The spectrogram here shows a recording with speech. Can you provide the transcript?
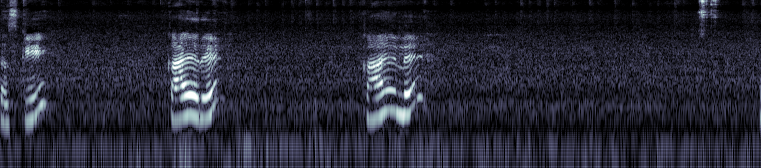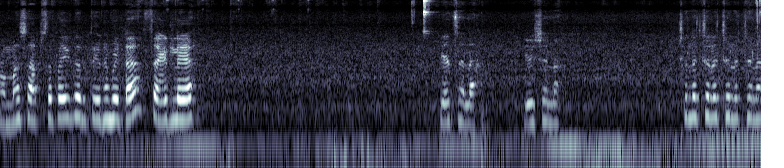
टसकी काय आहे रे? काय आहे मम्मा साफसफाई करते ना बेटा? साईडला या. या चला ये चला. चला चला चला चला.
